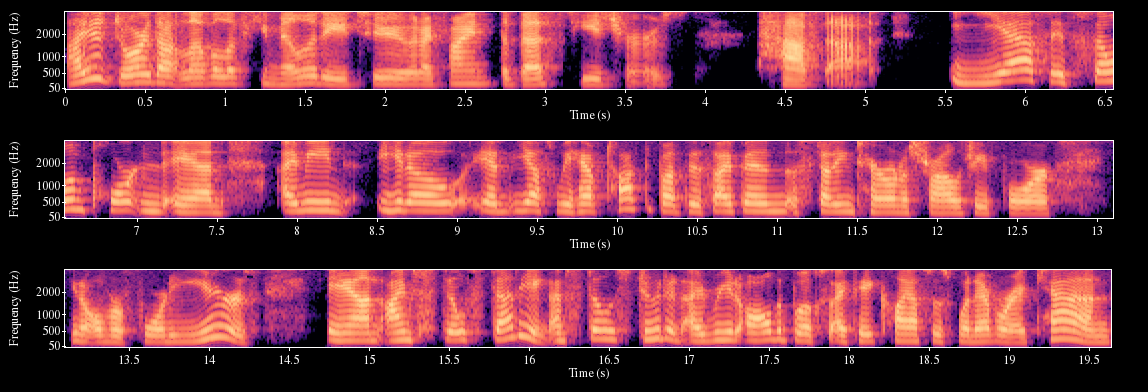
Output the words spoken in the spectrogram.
I adore that level of humility too. And I find the best teachers have that. Yes, it's so important. And I mean, you know, and yes, we have talked about this. I've been studying tarot and astrology for, you know, over 40 years. And I'm still studying. I'm still a student. I read all the books. I take classes whenever I can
